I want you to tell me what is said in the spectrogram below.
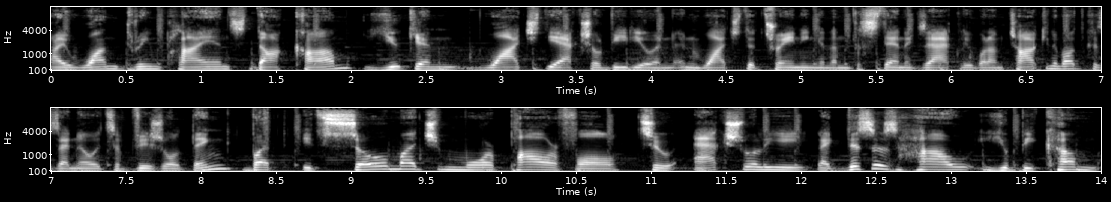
iwantdreamclients.com, you can watch the actual video and, and watch the training and understand exactly what I'm talking about because I know it's a visual thing, but it's so much more powerful to actually like this is how you become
